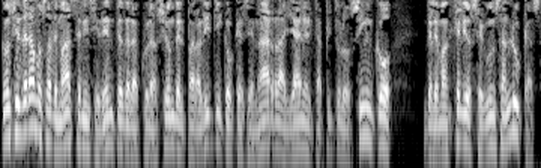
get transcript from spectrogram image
Consideramos además el incidente de la curación del paralítico que se narra ya en el capítulo cinco del Evangelio según San Lucas.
